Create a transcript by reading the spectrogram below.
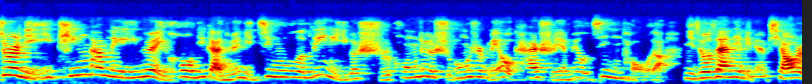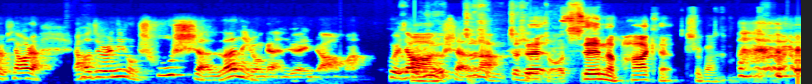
就是你一听他们那个音乐以后，你感觉你进入了另一个时空，这个时空是没有开始也没有尽头的，你就在那里面飘着飘着，然后就是那种出神了那种感觉，你知道吗？或者叫啊入神了。这是有朝气 Stay in 的 the pocket 是吧？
